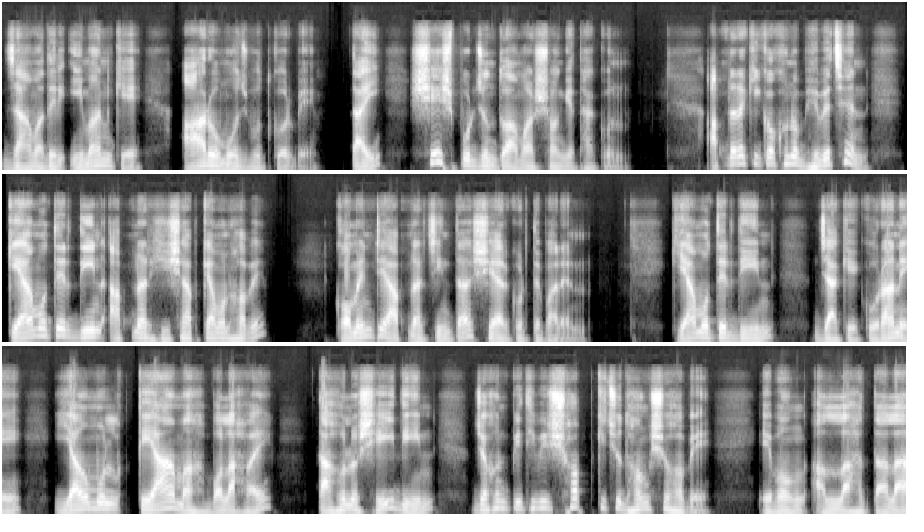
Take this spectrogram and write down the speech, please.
যা আমাদের ইমানকে আরও মজবুত করবে। তাই শেষ পর্যন্ত আমার সঙ্গে থাকুন। আপনারা কি কখনো ভেবেছেন কেয়ামতের দিন আপনার হিসাব কেমন হবে? কমেন্টে আপনার চিন্তা শেয়ার করতে পারেন। কেয়ামতের দিন, যাকে কোরআনে ইয়াউমুল কেয়ামাহ বলা হয়, তা হল সেই দিন যখন পৃথিবীর সব কিছু ধ্বংস হবে এবং আল্লাহ তালা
